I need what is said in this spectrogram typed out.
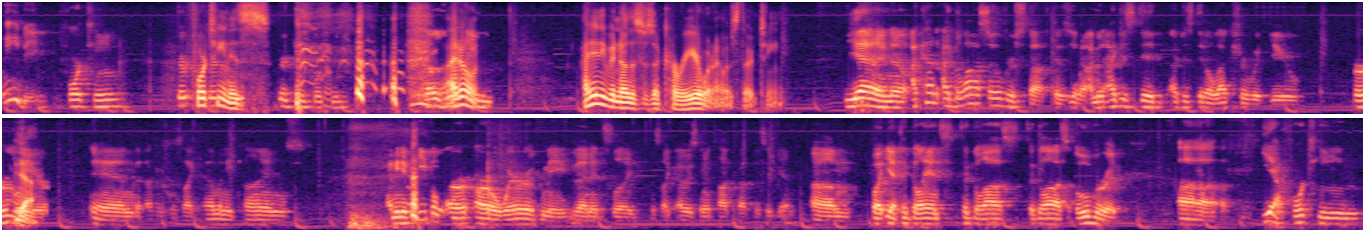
Maybe 14. Thir- 14 is 13, 14. was I don't- I didn't even know this was a career when I was 13. Yeah, I know. I kind of I gloss over stuff because you know, I mean, I just did I just did a lecture with you earlier, and I was just like, how many times? I mean, if people are, are aware of me, then it's like it's like I was going to talk about this again. Um, but yeah, to glance to gloss to gloss over it, uh, yeah, fourteen,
